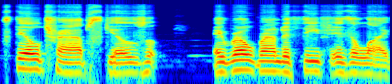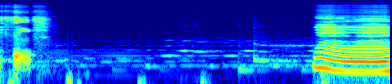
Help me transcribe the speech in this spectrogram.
steal trap skills. A well-rounded thief is a live thief. Hmm...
